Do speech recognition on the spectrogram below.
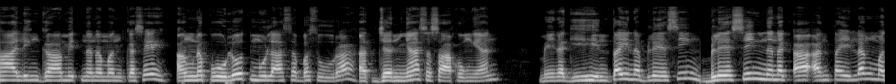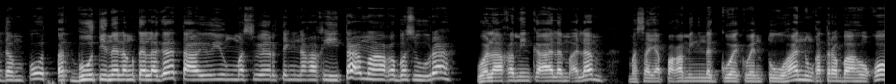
mamahaling gamit na naman kasi ang napulot mula sa basura. At dyan nga sa sakong yan, may naghihintay na blessing. Blessing na nag-aantay lang madampot. At buti na lang talaga tayo yung maswerteng nakakita mga kabasura. Wala kaming kaalam-alam. Masaya pa kaming nagkwekwentuhan nung katrabaho ko.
